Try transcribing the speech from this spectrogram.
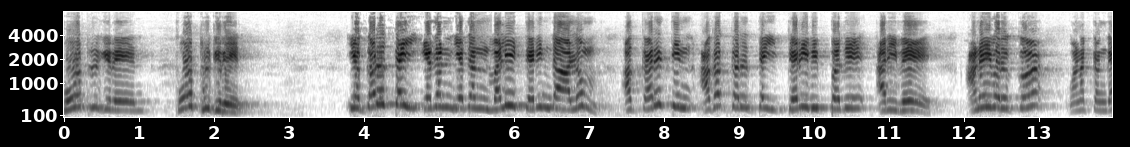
போற்றுகிறேன் போற்றுகிறேன். இக்கருத்தை எதன் எதன் வழி தெரிந்தாலும் அக்கருத்தின் அகக்கருத்தை தெரிவிப்பது அறிவே. அனைவருக்கும் வணக்கங்க.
